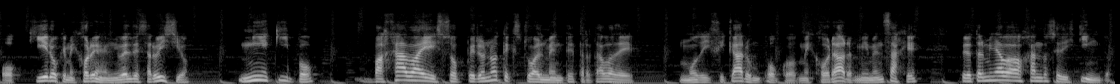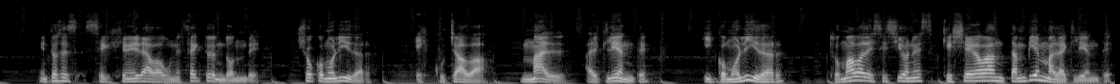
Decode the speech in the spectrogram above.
o quiero que mejoren el nivel de servicio, mi equipo bajaba eso, pero no textualmente, trataba de modificar un poco, mejorar mi mensaje, pero terminaba bajándose distinto. Entonces se generaba un efecto en donde yo como líder escuchaba mal al cliente y como líder tomaba decisiones que llegaban también mal al cliente.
